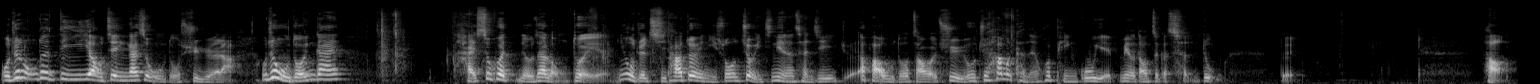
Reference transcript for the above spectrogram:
我觉得龙队第一要件应该是五夺续约啦。我觉得五夺应该还是会留在龙队耶，因为我觉得其他队，你说就以今年的成绩要把五夺找回去，我觉得他们可能会评估也没有到这个程度。对，好，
